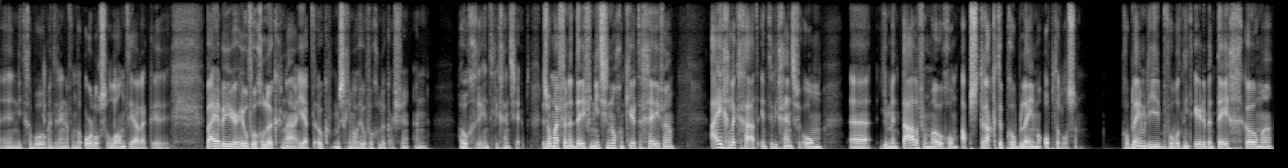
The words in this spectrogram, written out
eh, en niet geboren bent in een of ander oorlogsland. Ja, dat, wij hebben hier heel veel geluk. Nou, je hebt ook misschien wel heel veel geluk als je een hogere intelligentie hebt. Dus om even een definitie nog een keer te geven. Eigenlijk gaat intelligentie om eh, je mentale vermogen om abstracte problemen op te lossen. Problemen die je bijvoorbeeld niet eerder bent tegengekomen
